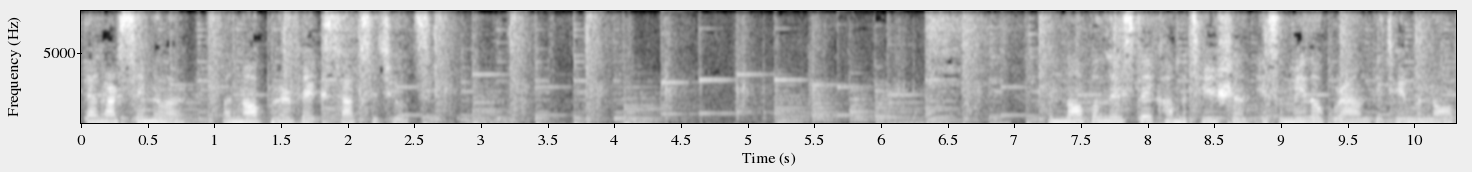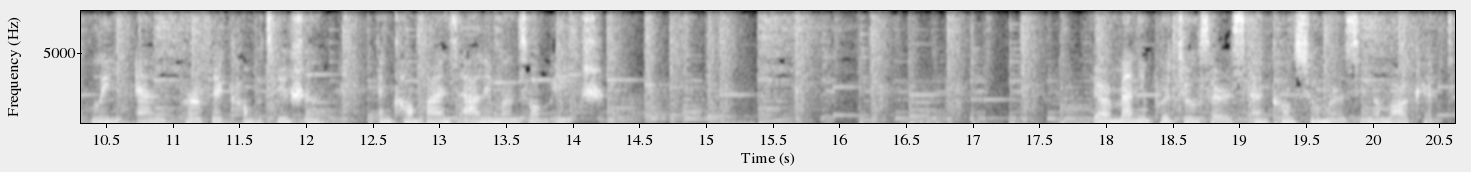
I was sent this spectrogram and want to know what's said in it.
that are similar but not perfect substitutes. Monopolistic competition is a middle ground between monopoly and perfect competition and combines elements of each. There are many producers and consumers in the market,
